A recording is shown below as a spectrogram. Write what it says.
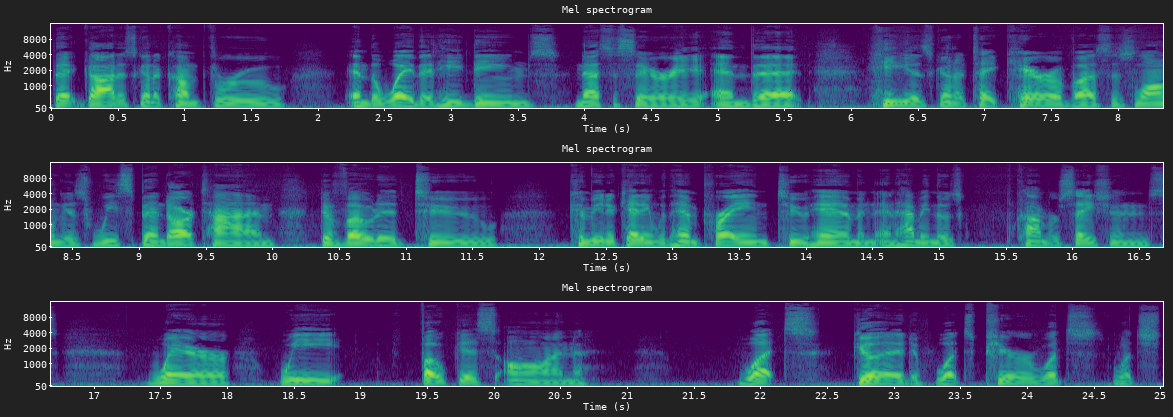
that God is going to come through in the way that He deems necessary and that He is going to take care of us as long as we spend our time devoted to communicating with Him, praying to Him, and, and having those conversations where we focus on what's good, what's pure, what's what's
